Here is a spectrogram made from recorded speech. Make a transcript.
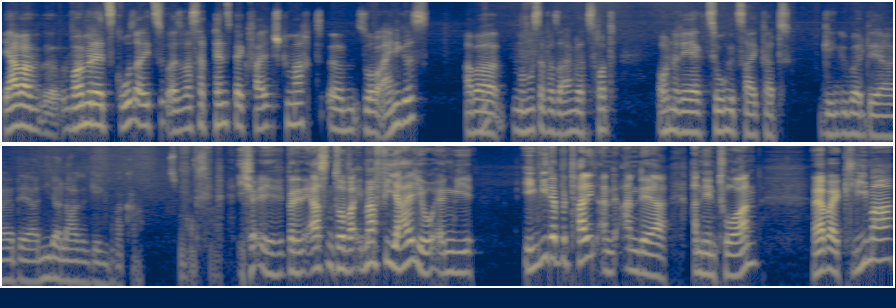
Ja, aber äh, wollen wir da jetzt großartig zu, also was hat Penzberg falsch gemacht? Ähm, so einiges, aber man muss einfach sagen, dass Hott auch eine Reaktion gezeigt hat gegenüber der, der Niederlage gegen Wacker. Muss man auch sagen. Ich, ich, bei den ersten Toren war immer Fialio irgendwie, irgendwie da beteiligt an, an, der, an den Toren. Ja, bei Klima,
